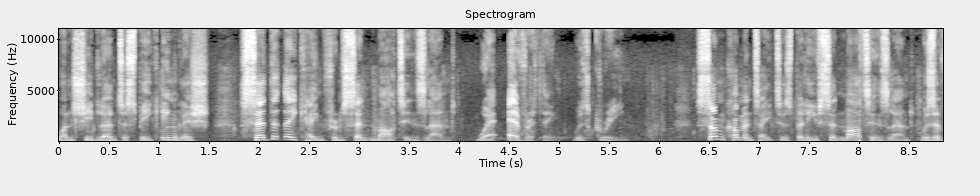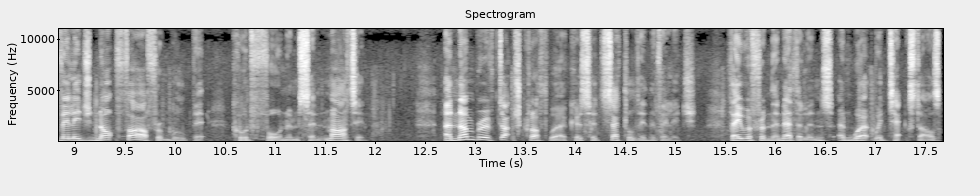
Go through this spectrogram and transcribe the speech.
once she'd learned to speak English, said that they came from St. Martin's Land, where everything was green. Some commentators believe St Martin's Land was a village not far from Woolpit called Fornham St Martin. A number of Dutch cloth workers had settled in the village. They were from the Netherlands and worked with textiles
